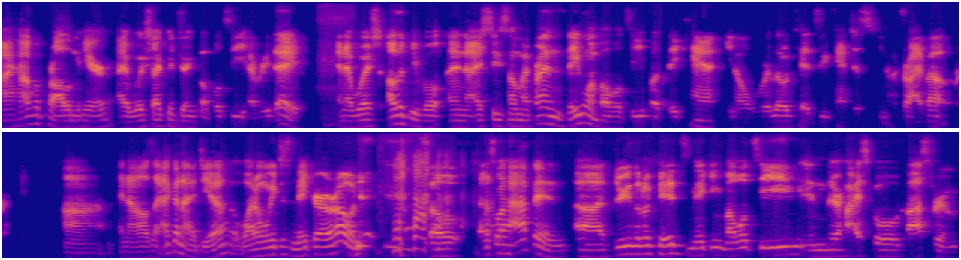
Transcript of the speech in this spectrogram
I have a problem here. I wish I could drink bubble tea every day, and I wish other people. And I see some of my friends they want bubble tea, but they can't. You know, we're little kids. We can't just you know drive out, right? Uh, and I was like, I got an idea. Why don't we just make our own? so that's what happened. Uh, three little kids making bubble tea in their high school classroom.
